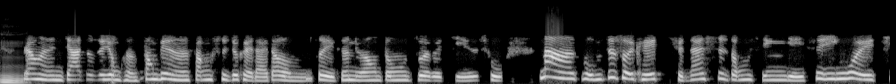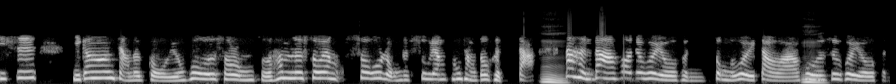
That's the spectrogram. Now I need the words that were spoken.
嗯。让人家就是用很方便的方式就可以来到我们这里跟流浪动物做一个接触。那我们之所以可以选在市中心，也是因为其实你刚刚讲的狗园或者收容所，他们的收量收容的数量通常都很大，嗯。那很大的话就会有很重的味道啊，嗯。或者是会有很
